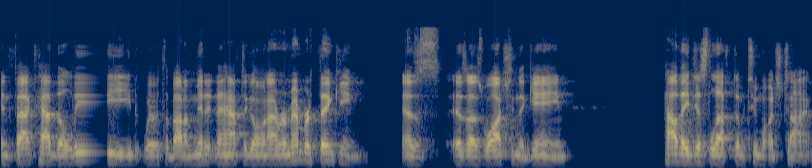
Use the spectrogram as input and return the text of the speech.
in fact, had the lead with about a minute and a half to go. And I remember thinking as as I was watching the game, how they just left them too much time.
